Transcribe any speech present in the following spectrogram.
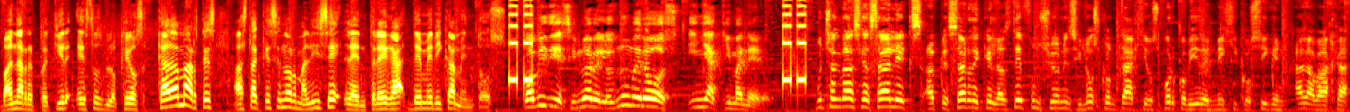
Van a repetir estos bloqueos cada martes hasta que se normalice la entrega de medicamentos. COVID-19 los números, Iñaki Manero. Muchas gracias Alex. A pesar de que las defunciones y los contagios por COVID en México siguen a la baja,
